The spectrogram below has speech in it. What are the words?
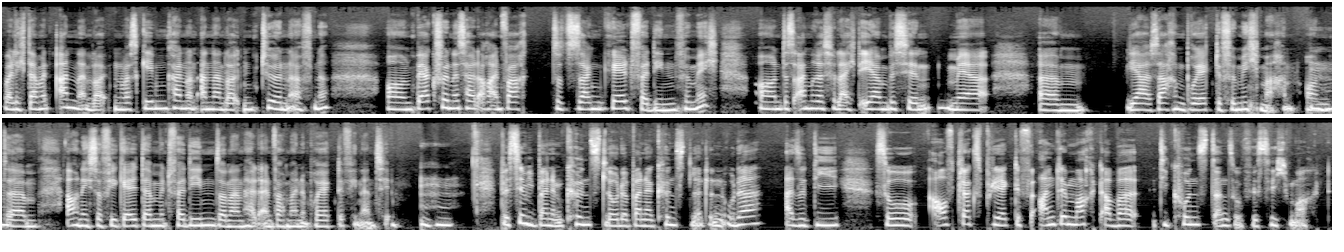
weil ich damit anderen Leuten was geben kann und anderen Leuten Türen öffne. Und Bergführen ist halt auch einfach sozusagen Geld verdienen für mich. Und das andere ist vielleicht eher ein bisschen mehr ähm, ja, Sachen, Projekte für mich machen und mhm. ähm, auch nicht so viel Geld damit verdienen, sondern halt einfach meine Projekte finanzieren. Mhm. Bisschen wie bei einem Künstler oder bei einer Künstlerin, oder? Also die so Auftragsprojekte für andere macht, aber die Kunst dann so für sich macht.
